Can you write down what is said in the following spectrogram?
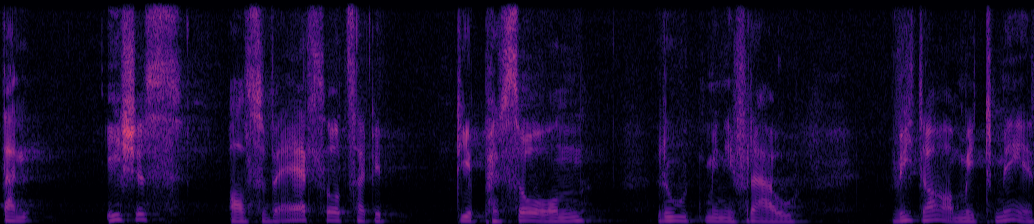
dann ist es, als wäre sozusagen die Person, Ruth, meine Frau, wie da mit mir.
